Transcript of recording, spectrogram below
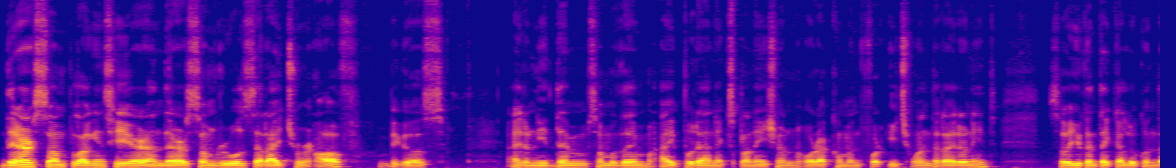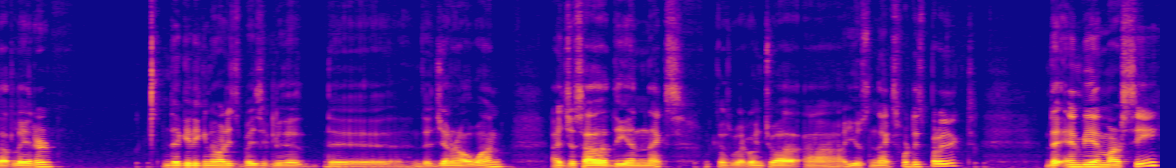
There are some plugins here and there are some rules that I turn off because I don't need them. Some of them I put an explanation or a comment for each one that I don't need. So you can take a look on that later. The git ignore is basically the, the, the general one. I just add at the end next because we're going to uh, uh, use next for this project. The NVMRC,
